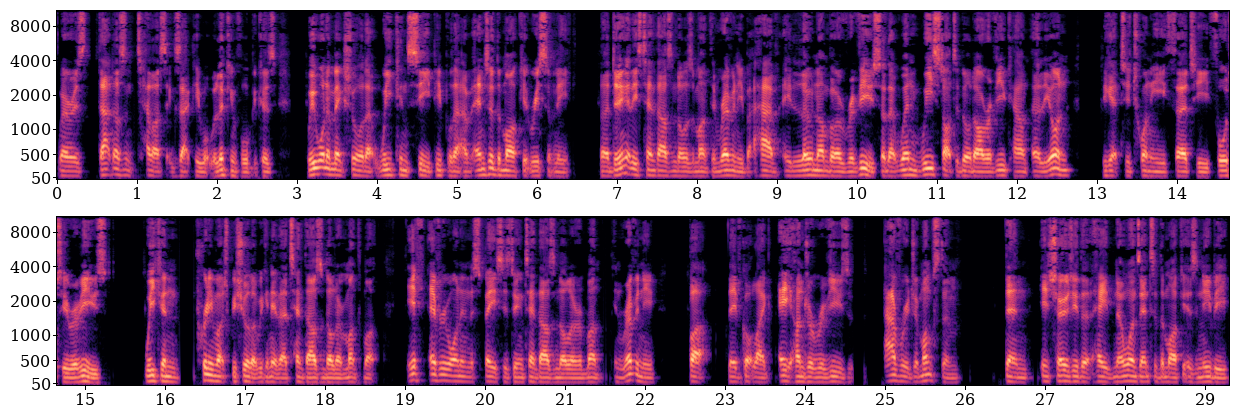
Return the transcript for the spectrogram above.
whereas that doesn't tell us exactly what we're looking for because we want to make sure that we can see people that have entered the market recently that are doing at least $10,000 a month in revenue but have a low number of reviews so that when we start to build our review count early on we get to 20 30 40 reviews we can pretty much be sure that we can hit that $10,000 a month mark. If everyone in the space is doing $10,000 a month in revenue, but they've got like 800 reviews average amongst them, then it shows you that, hey, no one's entered the market as a newbie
